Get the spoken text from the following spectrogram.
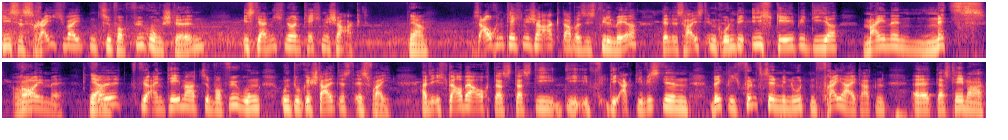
dieses Reichweiten zur Verfügung stellen ist ja nicht nur ein technischer Akt. Ja. Ist auch ein technischer Akt, aber es ist viel mehr, denn es heißt im Grunde, ich gebe dir meine Netzräume Ja. voll für ein Thema zur Verfügung und du gestaltest es frei. Also ich glaube auch, dass, dass die, die, die Aktivistinnen wirklich 15 Minuten Freiheit hatten, äh, das Thema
